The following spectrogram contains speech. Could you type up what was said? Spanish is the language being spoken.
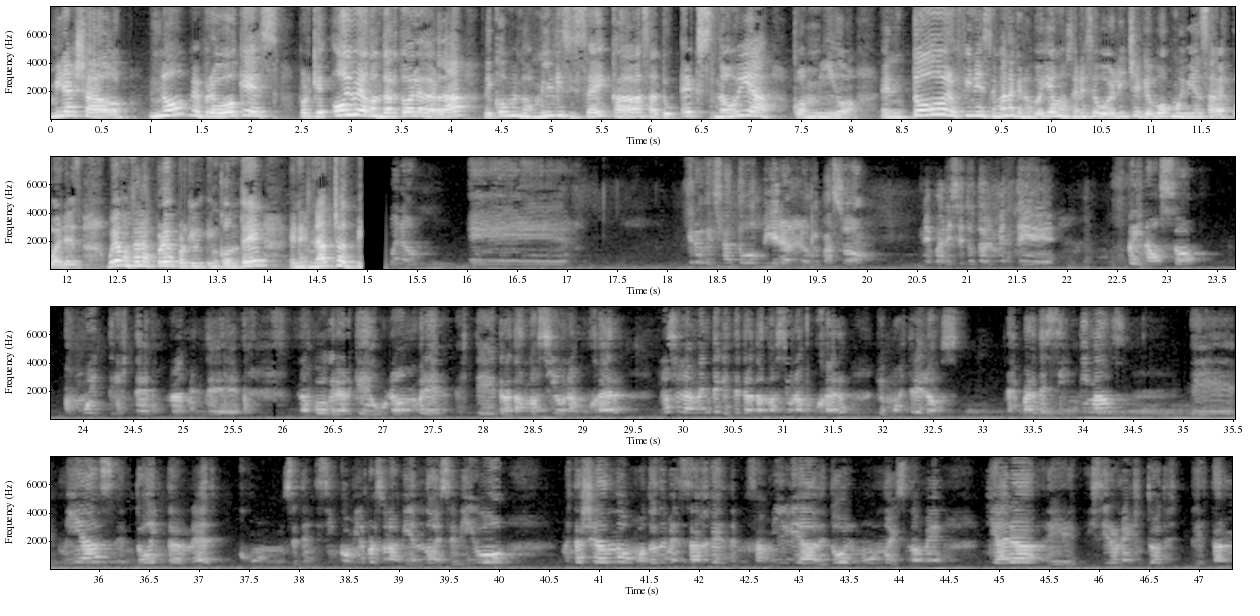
Mira, Yao, no me provoques, porque hoy voy a contar toda la verdad de cómo en 2016 cagabas a tu exnovia conmigo. En todos los fines de semana que nos veíamos en ese boliche que vos muy bien sabes cuál es. Voy a mostrar las pruebas porque encontré en Snapchat. Bueno, eh, creo que ya todos vieron lo que pasó. Me parece totalmente penoso, muy triste. Realmente no puedo creer que un hombre esté tratando así a una mujer. No solamente que esté tratando así a una mujer, que muestre los, las partes íntimas eh, mías en todo internet, con 75.000 personas viendo ese vivo. Me está llegando un montón de mensajes de mi familia, de todo el mundo, diciéndome, Kiara, eh, hicieron esto, te, te están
